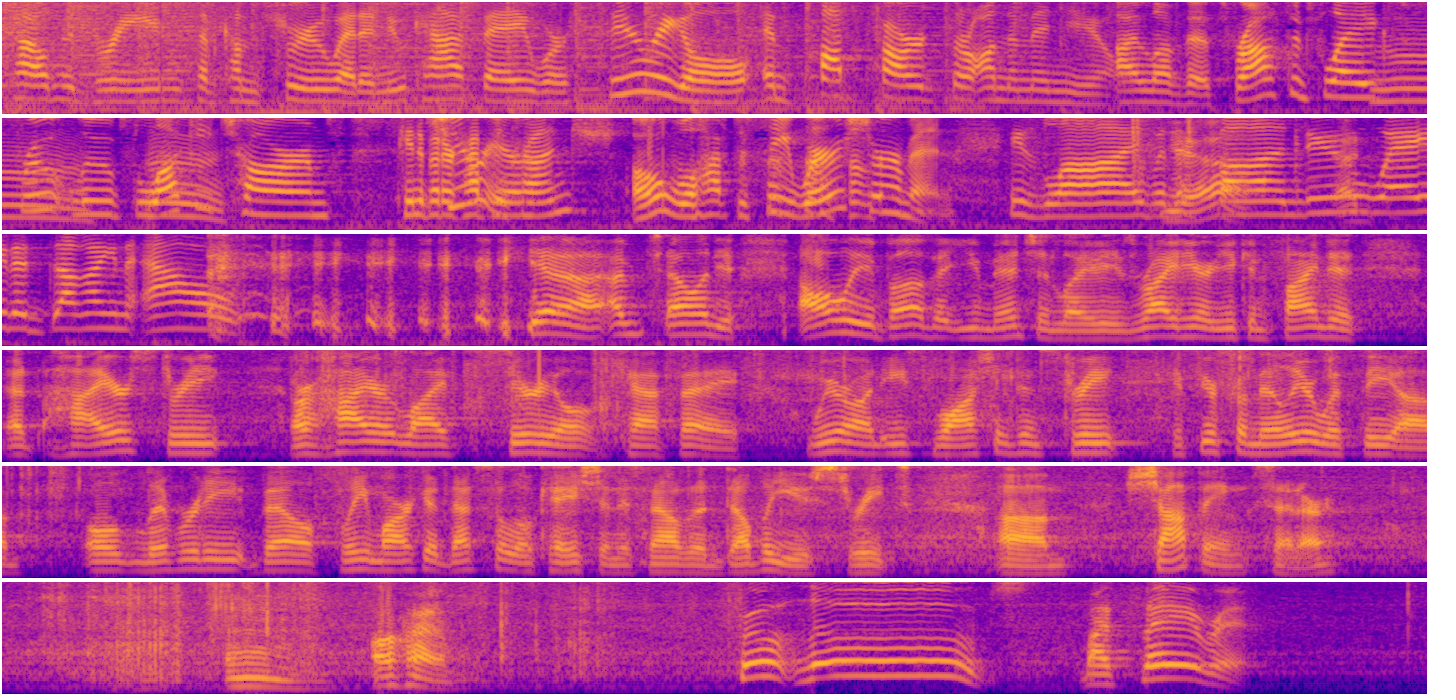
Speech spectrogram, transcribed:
Childhood dreams have come true at a new cafe where cereal and Pop Tarts are on the menu. I love this. Frosted Flakes, Froot Loops, Lucky Charms, Mm, Peanut butter Captain Cheerios. Crunch? Oh, we'll have to see. Where's Sherman? He's live with a Yeah. fun new I- way to dine out. Yeah, I'm telling you, all the above that you mentioned, ladies, right here. You can find it at Higher Street or Higher Life Cereal Cafe. We're on East Washington Street. If you're familiar with the uh, old Liberty Bell Flea Market, that's the location. It's now the W Street um, Shopping Center. Mm, okay. Froot Loops, my favorite.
